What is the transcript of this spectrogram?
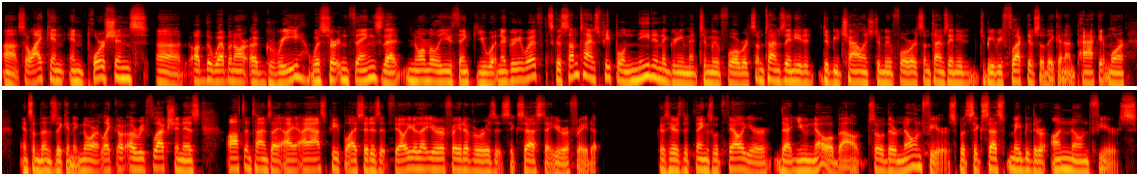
Uh, so I can, in portions uh, of the webinar, agree with certain things that normally you think you wouldn't agree with. It's because sometimes people need an agreement to move forward. Sometimes they need to be challenged to move forward. Sometimes they need to be reflective so they can unpack it more. And sometimes they can ignore it. Like a, a reflection is oftentimes I, I, I ask people, I said, is it failure that you're afraid of or is it success that you're afraid of? because here's the things with failure that you know about. So they're known fears, but success, maybe they're unknown fears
